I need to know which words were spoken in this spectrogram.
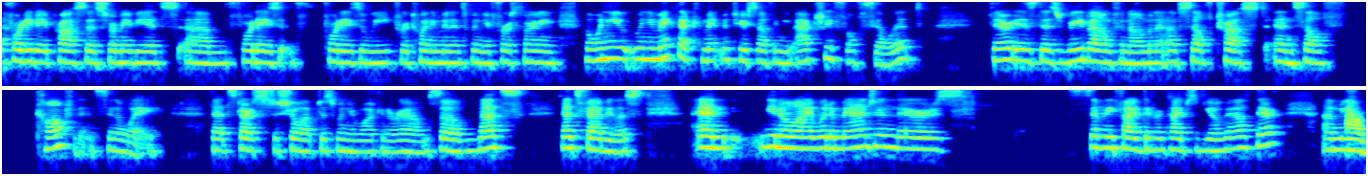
a 40 day process, or maybe it's um, four days four days a week for 20 minutes when you're first learning. But when you when you make that commitment to yourself and you actually fulfill it, there is this rebound phenomena of self trust and self confidence in a way that starts to show up just when you're walking around. So that's that's fabulous. And you know, I would imagine there's 75 different types of yoga out there. Um, oh,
